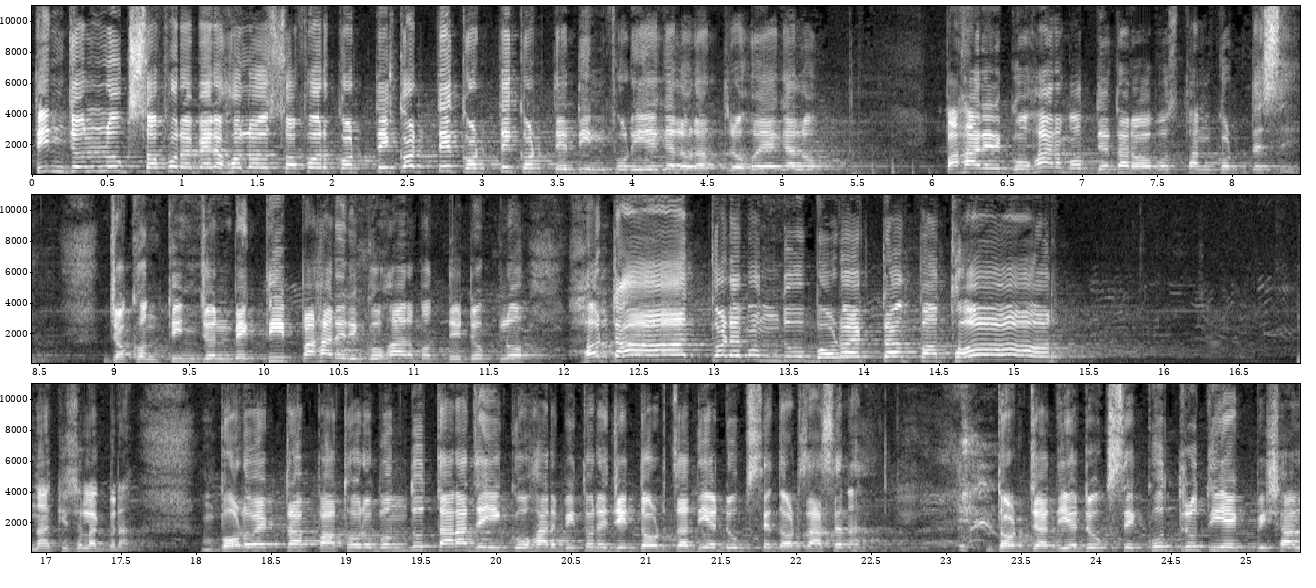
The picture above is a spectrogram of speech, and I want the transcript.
তিনজন। লোক সফরে বের হলো সফর করতে করতে করতে করতে দিন ফুরিয়ে গেল রাত্র হয়ে গেল। পাহাড়ের গুহার মধ্যে তারা অবস্থান করতেছে। যখন তিনজন ব্যক্তি পাহাড়ের গুহার মধ্যে ঢুকলো হঠাৎ করে বন্ধু বড় একটা পাথর। না কিছু লাগবে না। বড় একটা পাথর বন্ধু তারা যে গুহার ভিতরে যে দরজা দিয়ে ঢুকছে দরজা আছে না? দরজা দিয়ে ঢুকছে, কুদ্রুতি এক বিশাল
